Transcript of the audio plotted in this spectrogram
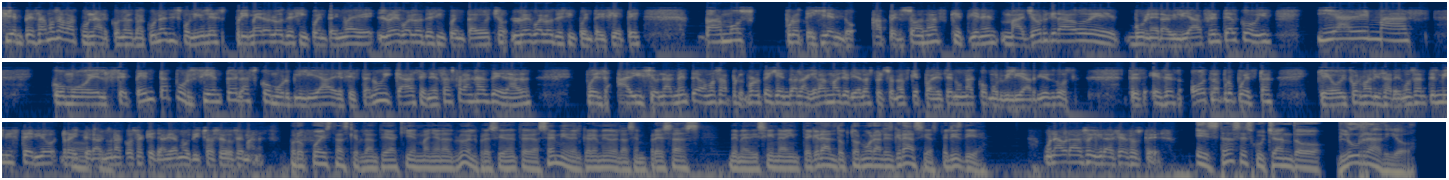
Si empezamos a vacunar con las vacunas disponibles, primero a los de 59, luego a los de 58, luego a los de 57, vamos protegiendo a personas que tienen mayor grado de vulnerabilidad frente al COVID y además como el 70% de las comorbilidades están ubicadas en esas franjas de edad, pues adicionalmente vamos a protegiendo a la gran mayoría de las personas que padecen una comorbilidad riesgosa. Entonces, esa es otra propuesta que hoy formalizaremos ante el Ministerio, reiterando una cosa que ya habíamos dicho hace dos semanas. Propuestas que plantea aquí en Mañanas Blue el presidente de ASEMI, del gremio de las empresas de medicina integral. Doctor Morales, gracias. Feliz día. Un abrazo y gracias a ustedes. Estás escuchando Blue Radio.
